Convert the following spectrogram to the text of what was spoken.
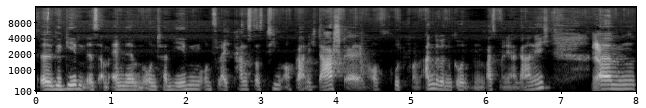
äh, gegeben ist am Ende im Unternehmen und vielleicht kann es das Team auch gar nicht darstellen, aufgrund von anderen Gründen, weiß man ja gar nicht. Ja. Ähm,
